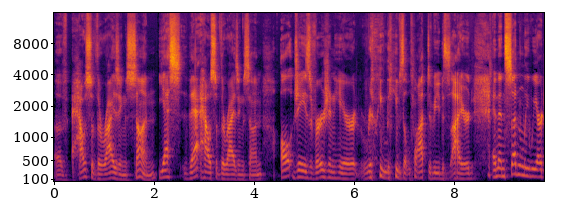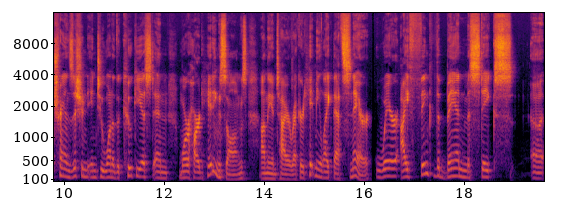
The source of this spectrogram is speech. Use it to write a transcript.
of House of the Rising Sun. Yes, that House of the Rising Sun. Alt J's version here really leaves a lot to be desired. And then suddenly we are transitioned into one of the kookiest and more hard hitting songs on the entire record, Hit Me Like That Snare, where I think the band mistakes uh,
